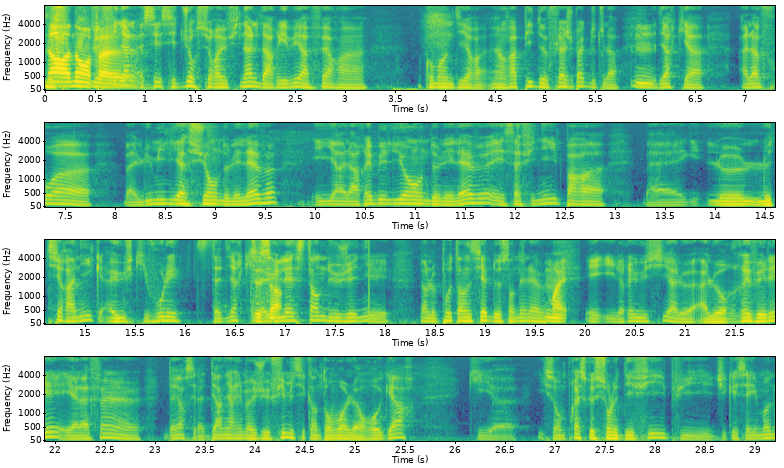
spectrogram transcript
Non, non, enfin. final, c'est c'est dur sur un final d'arriver à faire un, comment dire, un rapide flashback de tout là. hmm. C'est-à-dire qu'il y a à la fois euh, bah, l'humiliation de l'élève et il y a la rébellion de l'élève et ça finit par euh, bah, le, le tyrannique a eu ce qu'il voulait, c'est-à-dire qu'il a ça. eu l'instant du génie dans le potentiel de son élève Ouais. et il réussit à le, à le révéler et à la fin euh, d'ailleurs c'est la dernière image du film c'est quand on voit leur regard qui euh, ils sont presque sur le défi puis J.K. Simmons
